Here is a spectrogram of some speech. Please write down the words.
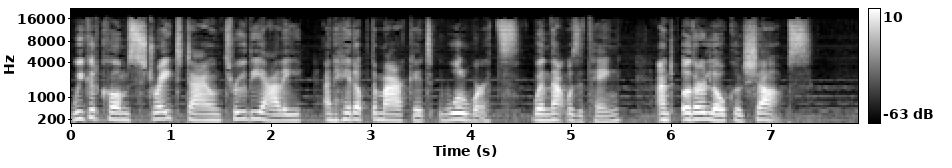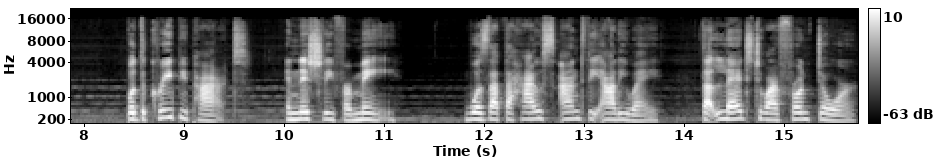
We could come straight down through the alley and hit up the market, Woolworths, when that was a thing, and other local shops. But the creepy part, initially for me, was that the house and the alleyway that led to our front door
